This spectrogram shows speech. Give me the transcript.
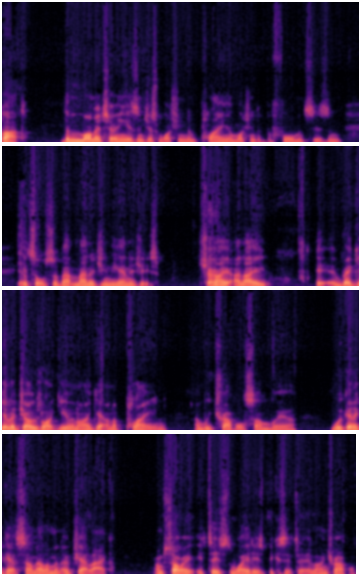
but the monitoring isn't just watching them playing and watching the performances and Yep. it's also about managing the energies Sure. and i and i i- regular joes like you and i get on a plane and we travel somewhere we're going to get some element of jet lag i'm sorry it is the way it is because it's airline travel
